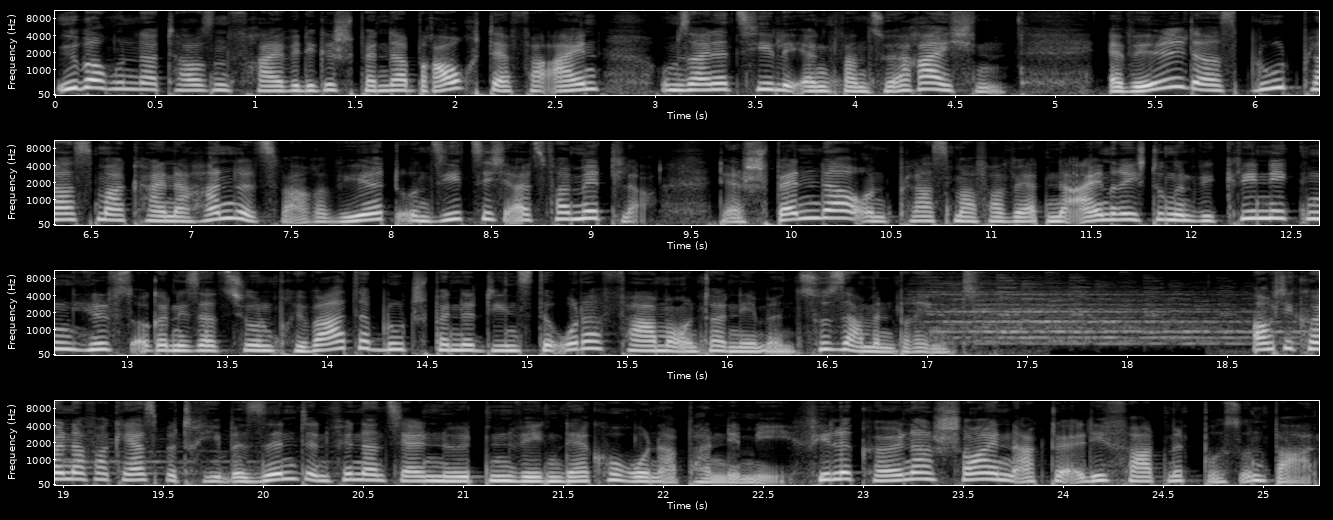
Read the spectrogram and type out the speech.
Über 100.000 freiwillige Spender braucht der Verein, um seine Ziele irgendwann zu erreichen. Er will, dass Blutplasma keine Handelsware wird und sieht sich als Vermittler, der Spender und plasmaverwertende Einrichtungen wie Kliniken, Hilfsorganisationen, private Blutspendedienste oder Pharmaunternehmen zusammenbringt. Auch die Kölner Verkehrsbetriebe sind in finanziellen Nöten wegen der Corona-Pandemie. Viele Kölner scheuen aktuell die Fahrt mit Bus und Bahn.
